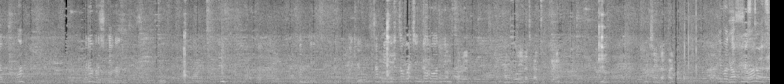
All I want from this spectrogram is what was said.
Общем, ребрышки. О, ребрышки у нас. Thank you. А Федочка очень голодный. I'm sorry. Kan du change kachukki? Mm? Change kachukki. И вот еще. Смотрите,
